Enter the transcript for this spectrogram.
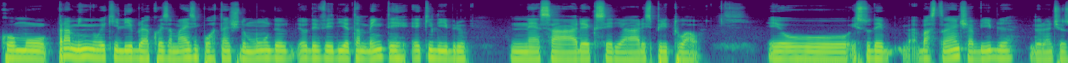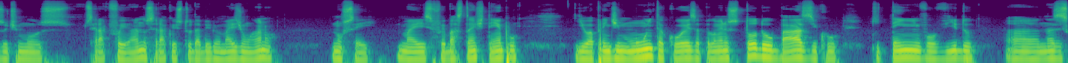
como para mim o equilíbrio é a coisa mais importante do mundo, eu, eu deveria também ter equilíbrio nessa área que seria a área espiritual. Eu estudei bastante a Bíblia durante os últimos, será que foi anos? Será que eu estudo a Bíblia mais de um ano? Não sei, mas foi bastante tempo e eu aprendi muita coisa, pelo menos todo o básico que tem envolvido uh, nas,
